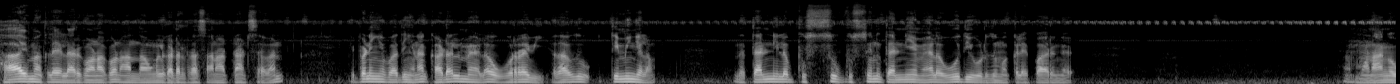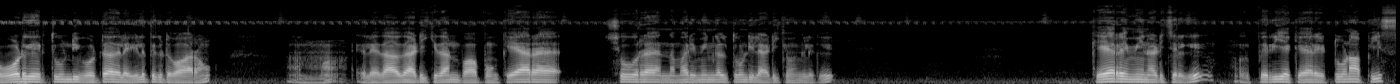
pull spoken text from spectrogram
ஹாய் மக்களே எல்லாருக்கும் வணக்கம். நான் தான் உங்கள் கடல் ரசா நாட் நாட் செவன். இப்போ நீங்கள் பார்த்தீங்கன்னா கடல் மேலே உறவி அதாவது திமிங்கலம் இந்த தண்ணியில் புஸ்ஸு புஸ்ஸுன்னு தண்ணியை மேலே ஊதி விடுது மக்களே பாருங்கள் ஆமாம் நாங்கள் ஓடுகயிறு தூண்டி போட்டு அதில் இழுத்துக்கிட்டு வரோம். ஆமாம் இதில் ஏதாவது அடிக்குதான்னு பார்ப்போம். கேரை சூரை இந்த மாதிரி மீன்கள் தூண்டியில் அடிக்கும் எங்களுக்கு. கேரை மீன் அடிச்சிருக்கு. ஒரு பெரிய கேரை டூனா பீஸ்.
